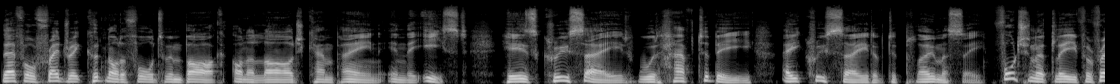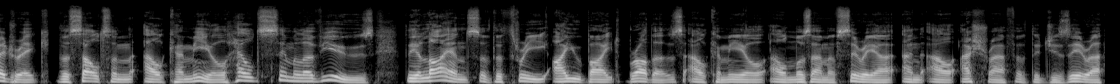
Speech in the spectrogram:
Therefore, Frederick could not afford to embark on a large campaign in the east. His crusade would have to be a crusade of diplomacy. Fortunately for Frederick, the Sultan Al Kamil held similar views. The alliance of the three Ayyubite brothers, Al Kamil, Al Muzam of Syria, and Al Ashraf of the Jazira,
